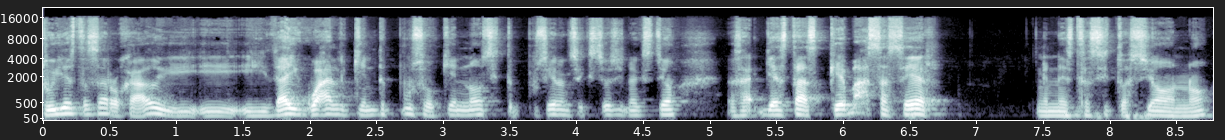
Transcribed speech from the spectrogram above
Tú ya estás arrojado y, da igual quién te puso, quién no, si te pusieron, si existió, si no existió, o sea, ya estás, ¿qué vas a hacer en esta situación, no?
